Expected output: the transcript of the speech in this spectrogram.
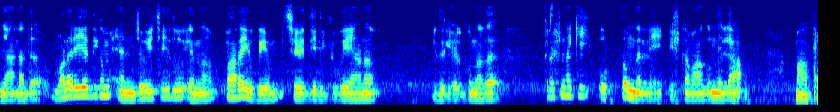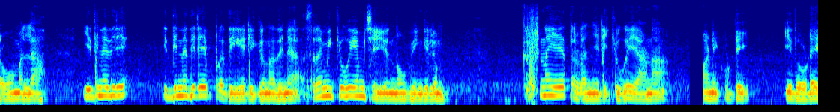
ഞാനത് വളരെയധികം എൻജോയ് ചെയ്തു എന്ന് പറയുകയും ചെയ്തിരിക്കുകയാണ്. ഇത് കേൾക്കുന്നത് കൃഷ്ണയ്ക്ക് ഒട്ടും തന്നെ ഇഷ്ടമാകുന്നില്ല. മാത്രവുമല്ല ഇതിനെതിരെ ഇതിനെതിരെ പ്രതികരിക്കുന്നതിന് ശ്രമിക്കുകയും ചെയ്യുന്നുവെങ്കിലും കൃഷ്ണയെ തടഞ്ഞിരിക്കുകയാണ് മണിക്കുട്ടി. ഇതോടെ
